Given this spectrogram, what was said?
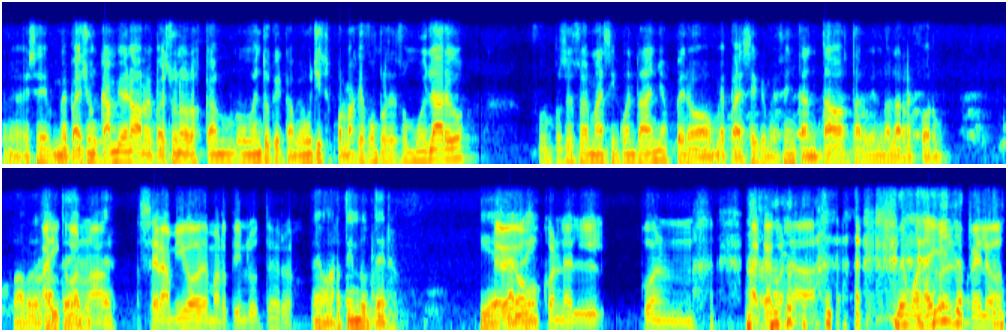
Me, hubiese- me pareció un cambio enorme, me pareció uno de los momentos que cambió muchísimo. Por más que fue un proceso muy largo, fue un proceso de más de 50 años, pero me parece que me hubiese encantado estar viendo la reforma. Ahí con la- ser amigo de Martín Lutero. de Martín Lutero. Y de Te veo con el. con. acá con la. De con monaguillo. el pelo.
